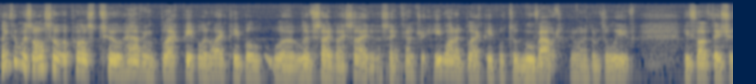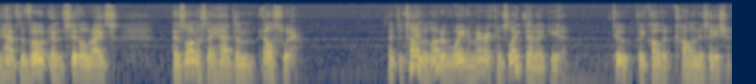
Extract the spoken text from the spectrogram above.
Lincoln was also opposed to having black people and white people uh, live side by side in the same country. He wanted black people to move out. He wanted them to leave. He thought they should have the vote and civil rights as long as they had them elsewhere. At the time, a lot of white Americans liked that idea, too. They called it colonization.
